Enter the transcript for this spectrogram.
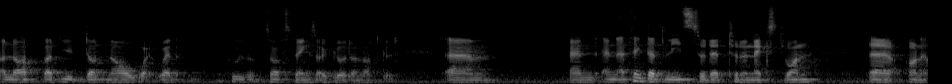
a lot, but you don't know whether whose those things are good or not good. Um, and and I think that leads to that to the next one. Uh, oh no,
